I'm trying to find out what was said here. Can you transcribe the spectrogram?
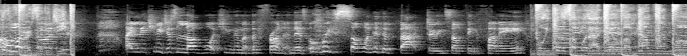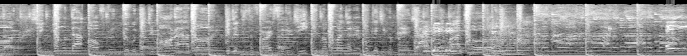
Oh my god. I literally just love watching them at the front and there's always someone in the back doing something funny. Hey.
